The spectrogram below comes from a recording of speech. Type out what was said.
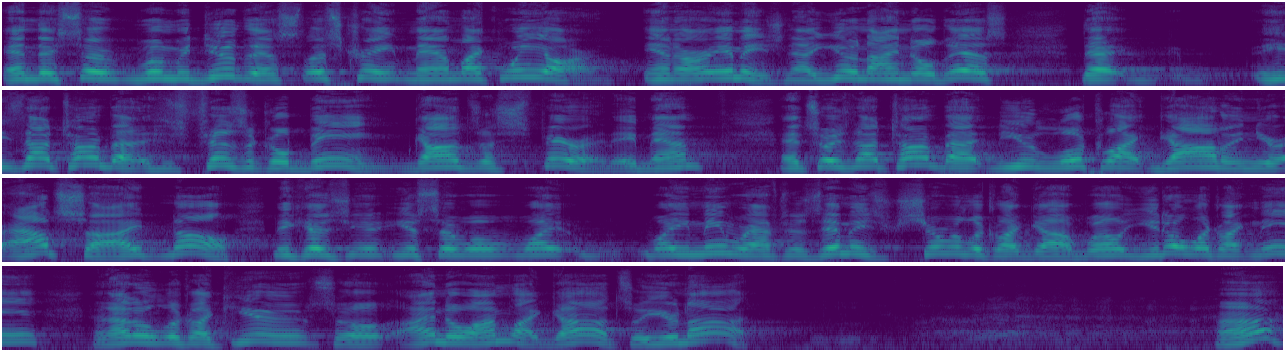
And they said, when we do this, let's create man like we are in our image. Now, you and I know this that he's not talking about his physical being. God's a spirit, amen? And so he's not talking about you look like God on your outside. No, because you, you say, well, what, what do you mean we're after his image? Sure, we look like God. Well, you don't look like me, and I don't look like you, so I know I'm like God, so you're not. Huh?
